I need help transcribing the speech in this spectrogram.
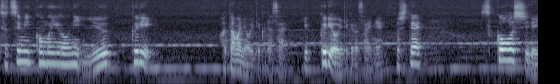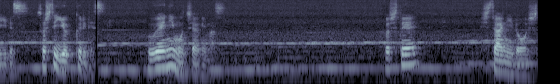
包み込むようにゆっくり頭に置いてください。ゆっくり置いてくださいね。そして少しでいいです。そしてゆっくりです。上に持ち上げます。そして下に移動し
